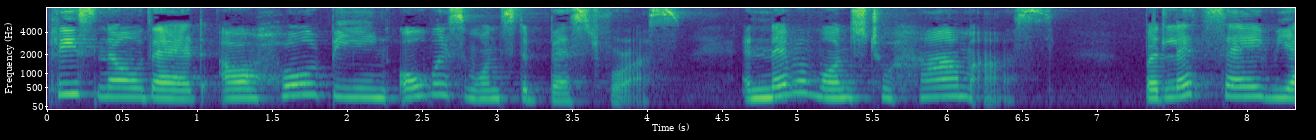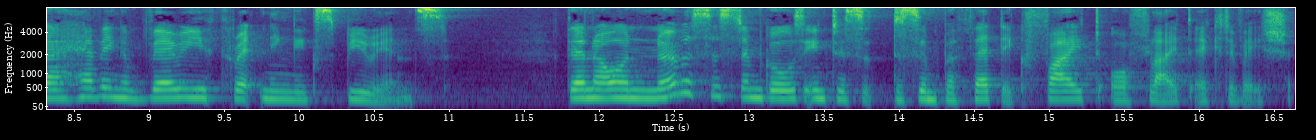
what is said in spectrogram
Please know that our whole being always wants the best for us and never wants to harm us. But let's say we are having a very threatening experience. Then our nervous system goes into the sympathetic fight or flight activation.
